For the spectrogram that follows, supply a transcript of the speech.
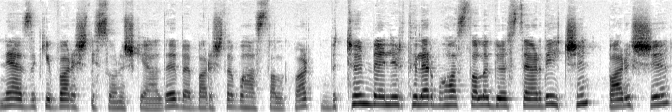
Ne yazık ki Barış'ta sonuç geldi ve Barış'ta bu hastalık var. Bütün belirtiler bu hastalığı gösterdiği için Barış'ı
